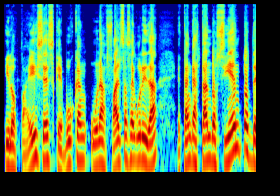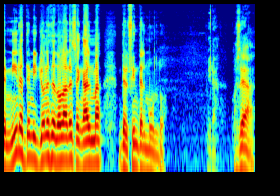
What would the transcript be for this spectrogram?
y los países que buscan una falsa seguridad están gastando cientos de miles de millones de dólares en armas del fin del mundo. mira, O sea,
